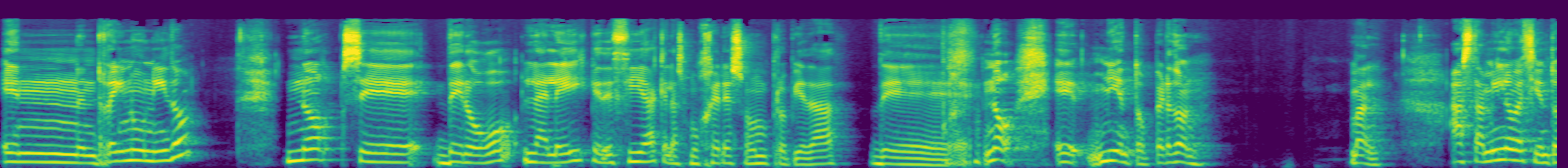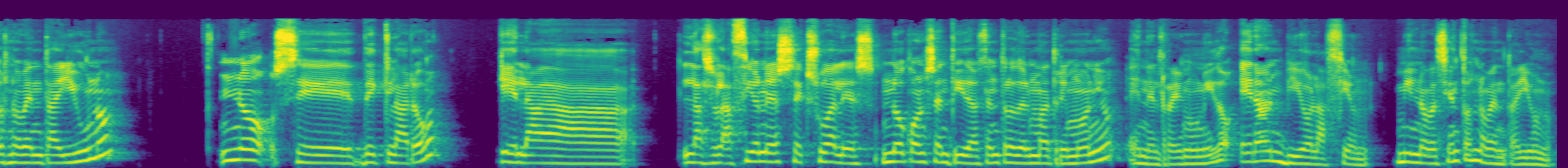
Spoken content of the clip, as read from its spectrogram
en Reino Unido no se derogó la ley que decía que las mujeres son propiedad de... No, eh, miento, perdón. Mal. Hasta 1991 no se declaró que las relaciones sexuales no consentidas dentro del matrimonio en el Reino Unido eran violación. 1991.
